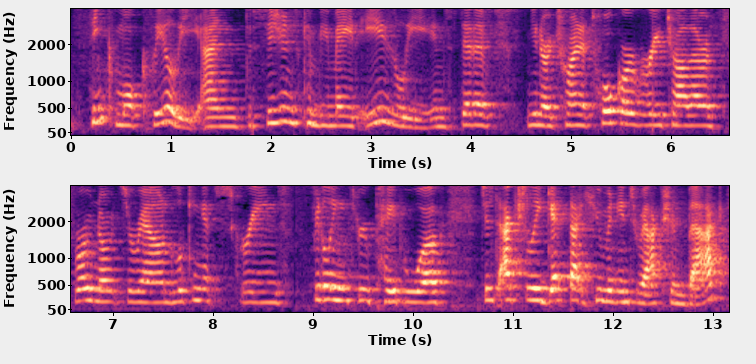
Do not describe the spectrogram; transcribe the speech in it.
think more clearly and decisions can be made easily instead of you know trying to talk over each other throw notes around looking at screens fiddling through paperwork, just actually get that human interaction back.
